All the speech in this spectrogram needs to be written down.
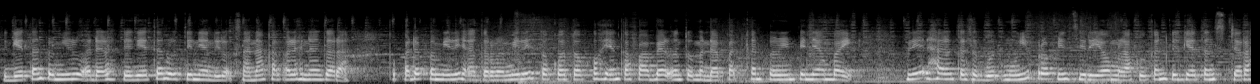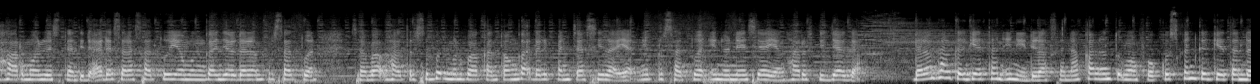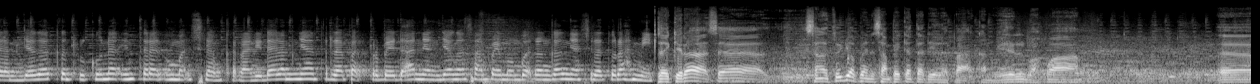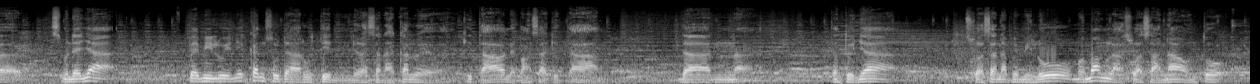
Kegiatan pemilu adalah kegiatan rutin yang dilaksanakan oleh negara kepada pemilih agar memilih tokoh-tokoh yang kafabel untuk mendapatkan pemimpin yang baik. Melihat hal tersebut, MUI Provinsi Riau melakukan kegiatan secara harmonis dan tidak ada salah satu yang mengganjal dalam persatuan. Sebab hal tersebut merupakan tonggak dari Pancasila, yakni persatuan Indonesia yang harus dijaga. Dalam hal kegiatan ini dilaksanakan untuk memfokuskan kegiatan dalam menjaga kerukunan intern umat Islam karena di dalamnya terdapat perbedaan yang jangan sampai membuat renggangnya silaturahmi. Saya kira saya sangat setuju apa yang disampaikan tadi oleh Pak Kanwil bahwa eh, sebenarnya pemilu ini kan sudah rutin dilaksanakan oleh kita, oleh bangsa kita dan tentunya suasana pemilu memanglah suasana untuk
